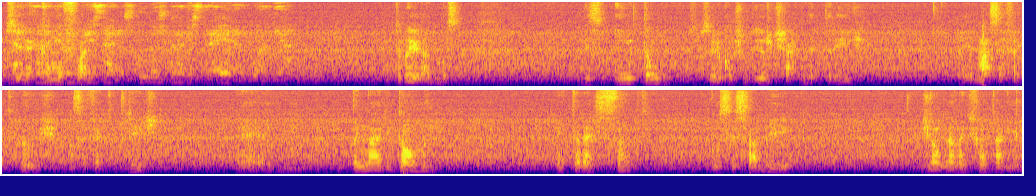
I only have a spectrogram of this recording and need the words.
ou seja, é Lanza la camuflagem. Muito obrigado, moça. Mas, Então, se você gosta de Uncharted 3, é, Mass Effect 2, Mass Effect 3, é, Binary Domain, é interessante você saber jogar na infantaria.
